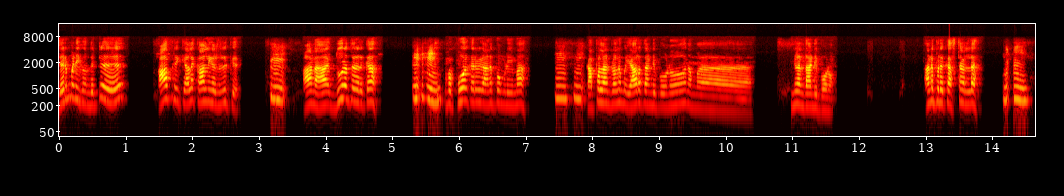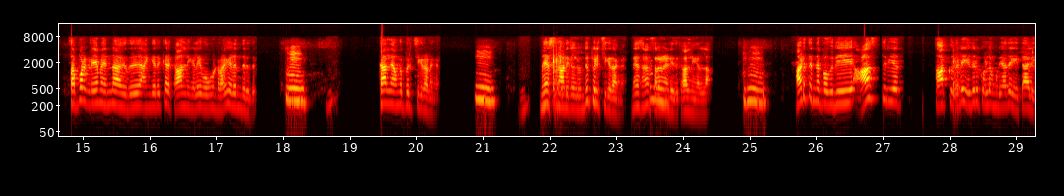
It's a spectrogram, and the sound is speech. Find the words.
ஜெர்மனிக்கு வந்துட்டு ஆப்பிரிக்கால காலனிகள் இருக்கு. ஆனா தூரத்துல இருக்கா? இப்ப போர் கருவிகள் அனுப்ப முடியுமா? கப்பல் அனுப்பினாலும் நம்ம யாரை தாண்டி போகணும்? நம்ம இங்கிலாந்து தாண்டி போகணும். அனுப்புறது கஷ்டம் இல்ல. சப்போர்ட் கிடையாம என்ன ஆகுது? அங்க இருக்கிற காலனிகளை ஒவ்வொன்றாக எழுந்துருது. காலனி அவங்க பிரிச்சுக்கிறானுங்க. நேச நாடுகள் வந்து பிரிச்சுக்கிறாங்க. நேச நாடு சரணடையுது காலனிகள்லாம். அடுத்து என்ன பகுதி? ஆஸ்திரிய தாக்குதலை எதிர்கொள்ள முடியாத இத்தாலி.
